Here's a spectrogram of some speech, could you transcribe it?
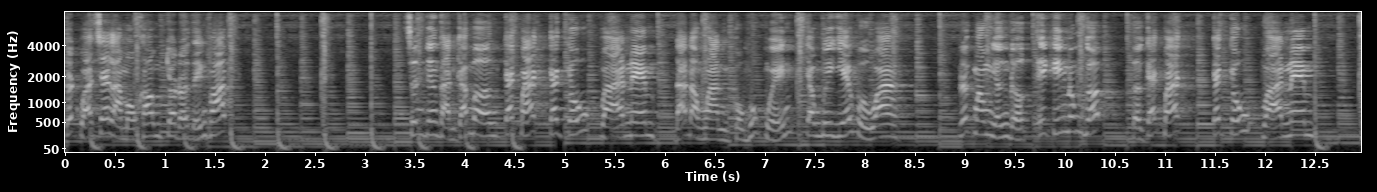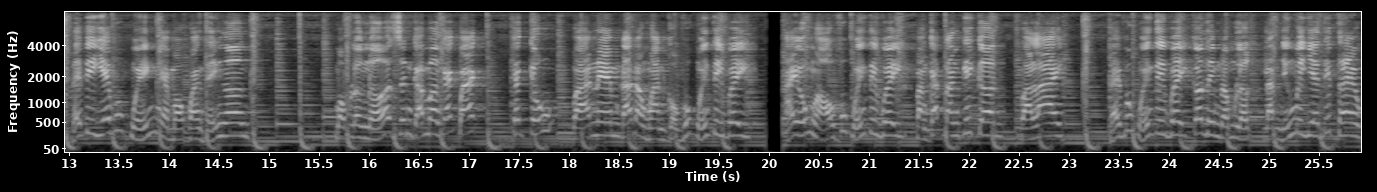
Kết quả sẽ là 1-0 cho đội tuyển Pháp. Xin chân thành cảm ơn các bác, các chú và anh em đã đồng hành cùng Phúc Nguyễn trong video vừa qua. Rất mong nhận được ý kiến đóng góp từ các bác, các chú và anh em để video Phúc Nguyễn ngày một hoàn thiện hơn một lần nữa xin cảm ơn các bác, các chú và anh em đã đồng hành cùng Phúc Nguyễn TV. Hãy ủng hộ Phúc Nguyễn TV bằng cách đăng ký kênh và like để Phúc Nguyễn TV có thêm động lực làm những video tiếp theo.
